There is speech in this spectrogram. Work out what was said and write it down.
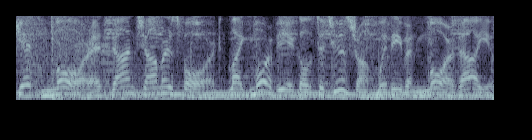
Get more at Don Chalmers Ford, like more vehicles to choose from with even more value,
